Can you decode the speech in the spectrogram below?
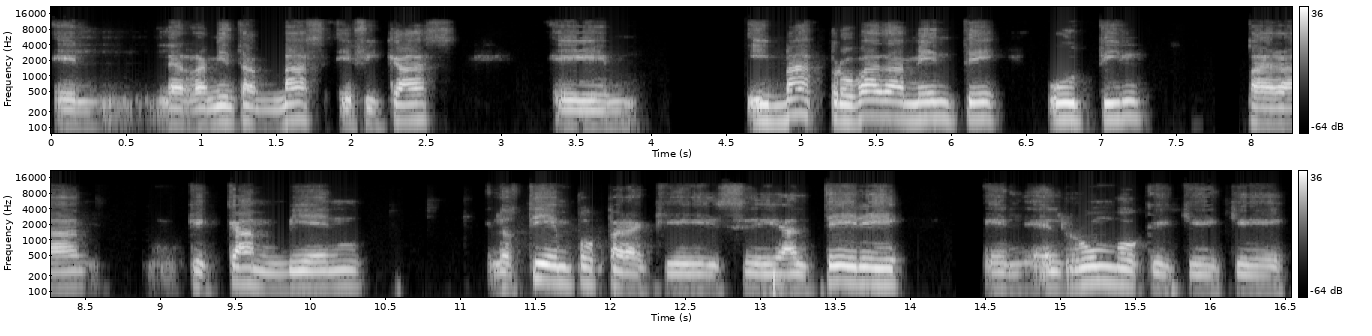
la herramienta más eficaz eh, y más probadamente útil para que cambien los tiempos, para que se altere el, rumbo que, que,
